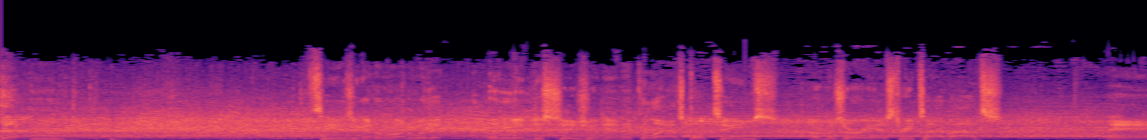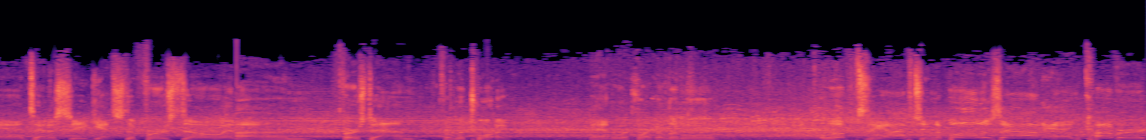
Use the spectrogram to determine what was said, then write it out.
Milton. See, is he going to run with it? Little indecision in at the last. Both teams, or Missouri has three timeouts. And Tennessee gets the first, though, and on first down from the 20. And it looked like a little, whoops, the option, the ball is out and covered.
